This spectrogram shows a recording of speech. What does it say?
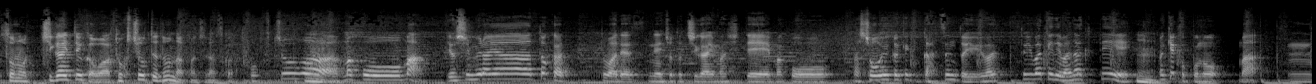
その違いというかは特徴ってどんな感じなんですか？特徴は、まあこうまあ吉村屋とかとはですねちょっと違いまして、まあこうまあ、醤油が結構ガツンというわというわけではなくて、うん。まあ、結構このまあうん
